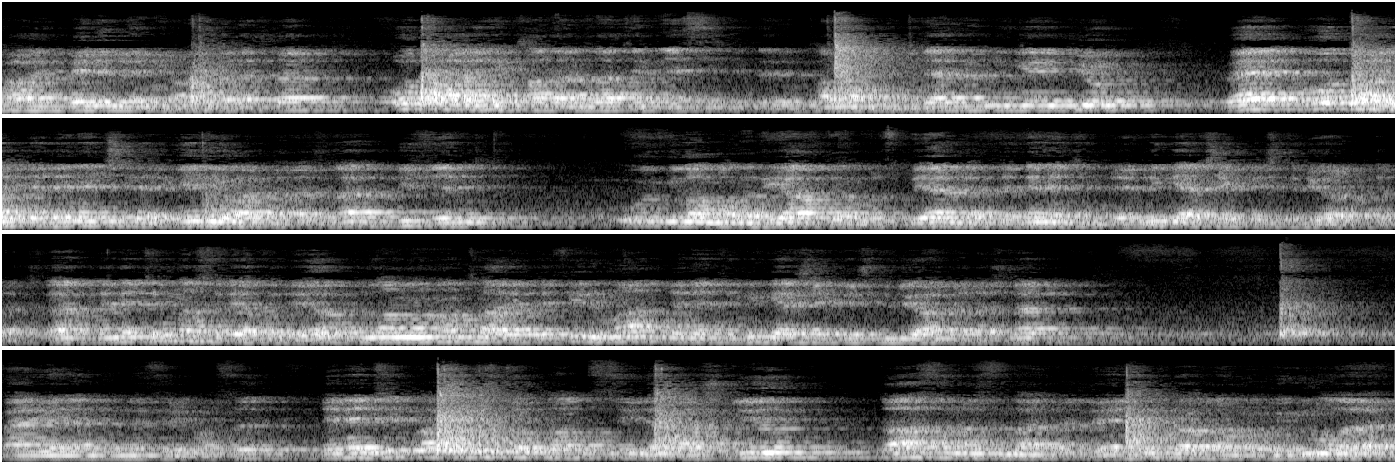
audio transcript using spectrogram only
tarih belirleniyor arkadaşlar. O tarihe kadar zaten eksikliklerin tamamını gidermemiz gerekiyor. Ve o tarihte denetçiler geliyor arkadaşlar. Bizim uygulamaları yaptığımız yerlerde denetimlerini gerçekleştiriyor arkadaşlar. Denetim nasıl yapılıyor? Kullanılan tarihte firma denetimi gerçekleştiriyor arkadaşlar belgelendirme firması. Denetim açılış toplantısıyla başlıyor. Daha sonrasında denetim programına uygun olarak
